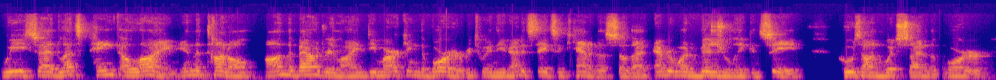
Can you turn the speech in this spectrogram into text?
We said, let's paint a line in the tunnel on the boundary line, demarking the border between the United States and Canada so that everyone visually can see who's on which side of the border,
